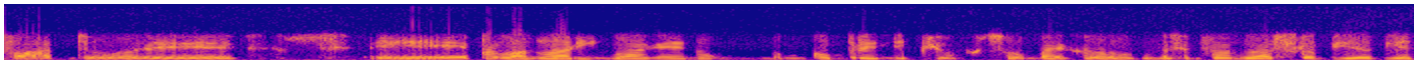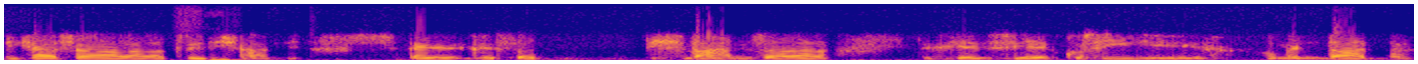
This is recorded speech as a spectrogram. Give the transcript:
fatto e, e parlando una lingua che non non comprendi più, insomma, ecco, come se tornassero via, via di casa a 13 anni. Eh, questa distanza che si è così aumentata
